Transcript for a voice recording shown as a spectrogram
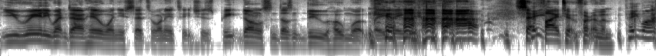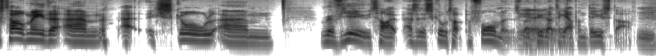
you really went downhill when you said to one of your teachers, "Pete Donaldson doesn't do homework, baby." Set Pete- fire to it in front of him. Pete once told me that um, at school um, review type, as a school type performance, where Yeah, people had to yeah. get up and do stuff, Mm.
